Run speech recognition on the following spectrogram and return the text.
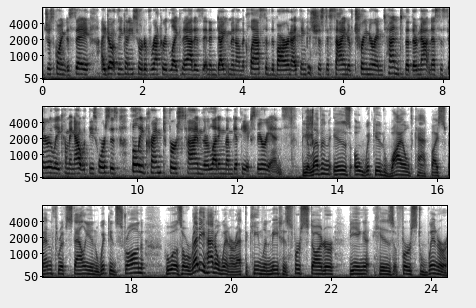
just going to say. I don't think any sort of record like that is an indictment on the class of the barn. I think it's just a sign of trainer intent that they're not necessarily coming out with these horses fully cranked first time. They're letting them get the experience. The 11 is a Wicked Wildcat by Spendthrift Stallion Wicked Strong who has already had a winner at the Keeneland meet, his first starter being his first winner.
